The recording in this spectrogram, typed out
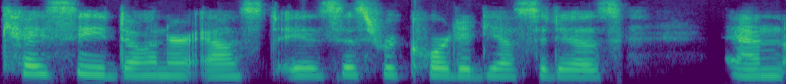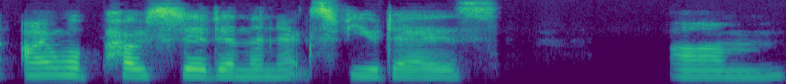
Casey Donner asked, is this recorded? Yes, it is. And I will post it in the next few days. Um,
